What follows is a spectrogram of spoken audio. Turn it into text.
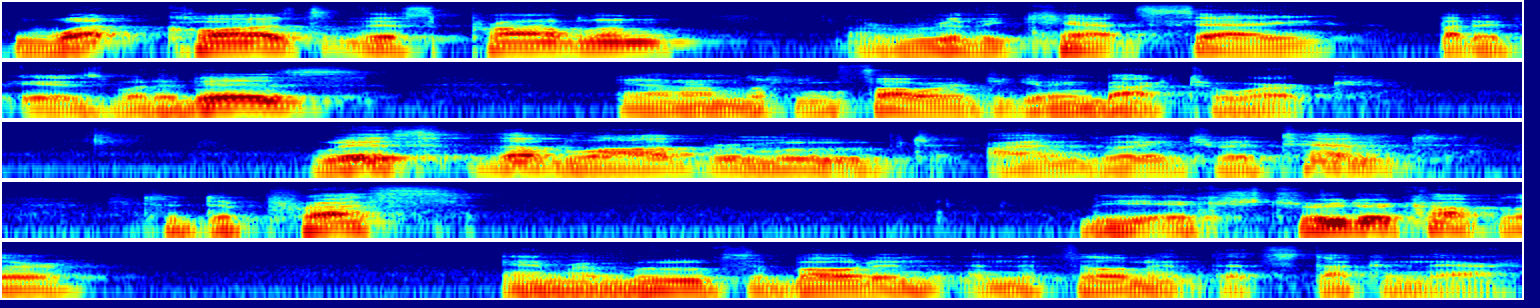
What caused this problem, I really can't say, but it is what it is. And I'm looking forward to getting back to work. With the blob removed, I'm going to attempt to depress the extruder coupler and remove the Bowden and the filament that's stuck in there.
